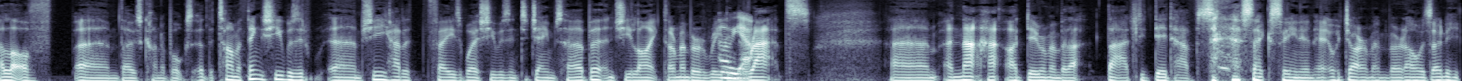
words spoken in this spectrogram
a lot of um, those kind of books at the time. I think she was um, she had a phase where she was into James Herbert, and she liked. I remember reading yeah. Rats, um, and that ha- I do remember that that actually did have a sex scene in it, which I remember, and I was only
